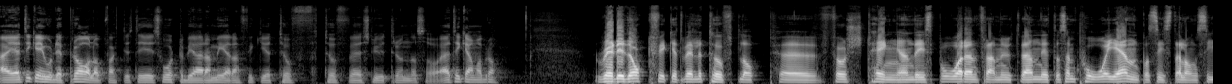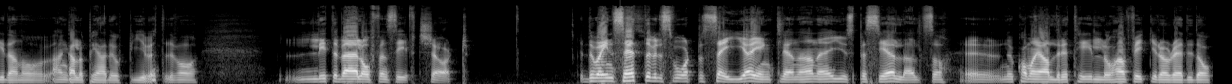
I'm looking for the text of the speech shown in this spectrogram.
Nej, jag tycker han gjorde ett bra lopp faktiskt. Det är svårt att begära mer. Han fick ju ett tuff, tuff eh, slutrunda så jag tycker han var bra. Ready Doc fick ett väldigt tufft lopp. Eh, först hängande i spåren fram utvändigt och sen på igen på sista långsidan och han galopperade uppgivet. Det var lite väl offensivt kört. Dwayne Sett är väl svårt att säga egentligen. Han är ju speciell alltså. Eh, nu kom han ju aldrig till och han fick ju då Ready Doc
